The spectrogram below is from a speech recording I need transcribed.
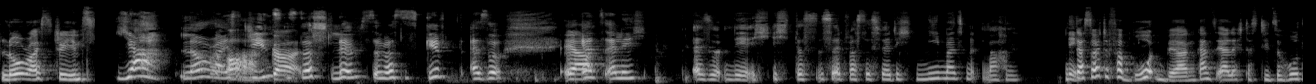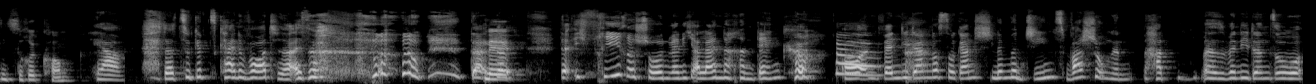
Low-Rise Jeans. Ja, Low-Rise oh, Jeans Gott. ist das Schlimmste, was es gibt. Also, ja. ganz ehrlich, also nee, ich, ich, das ist etwas, das werde ich niemals mitmachen. Nee. Das sollte verboten werden, ganz ehrlich, dass diese Hosen zurückkommen. Ja, dazu gibt es keine Worte. Also, da, nee. da, da, ich friere schon, wenn ich allein daran denke. Und wenn die dann noch so ganz schlimme Jeans-Waschungen hatten, also wenn die dann so,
